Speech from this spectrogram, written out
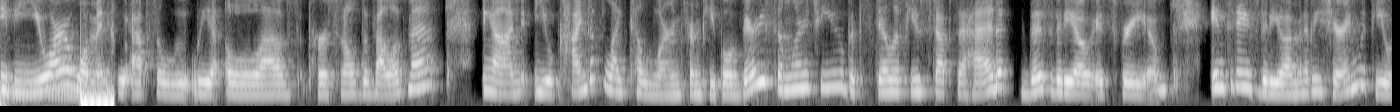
If you are a woman who absolutely loves personal development and you kind of like to learn from people very similar to you, but still a few steps ahead, this video is for you. In today's video, I'm going to be sharing with you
